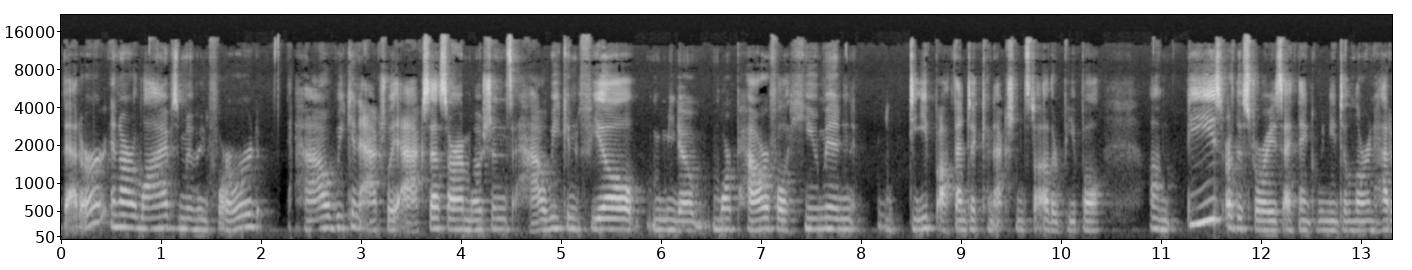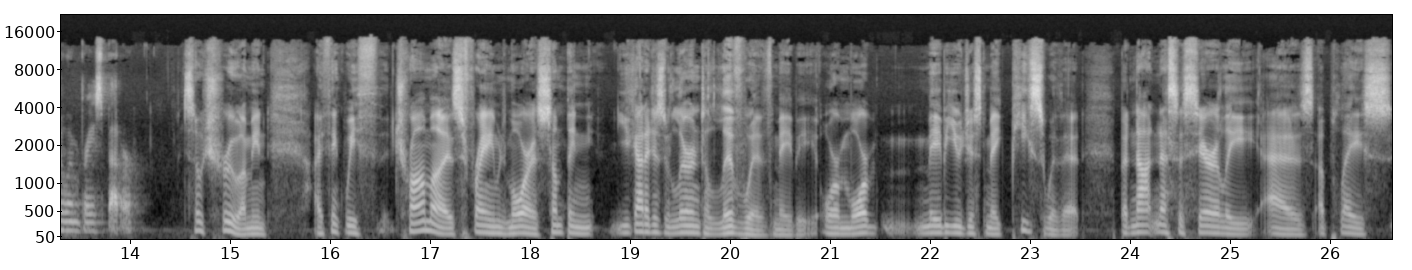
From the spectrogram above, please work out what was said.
better in our lives moving forward how we can actually access our emotions how we can feel you know more powerful human deep authentic connections to other people. Um, these are the stories i think we need to learn how to embrace better so true. I mean, I think we th- trauma is framed more as something you got to just learn to live with, maybe, or more maybe you just make peace with it, but not necessarily as a place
